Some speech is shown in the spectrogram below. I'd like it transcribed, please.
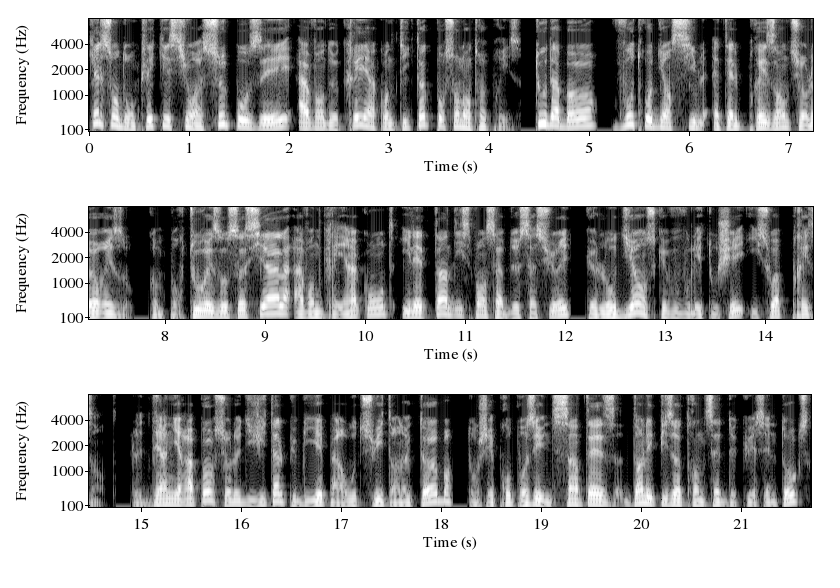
Quelles sont donc les questions à se poser avant de créer un compte TikTok pour son entreprise? Tout d'abord, votre audience cible est-elle présente sur le réseau? Comme pour tout réseau social, avant de créer un compte, il est indispensable de s'assurer que l'audience que vous voulez toucher y soit présente. Le dernier rapport sur le digital publié par Hootsuite en octobre, dont j'ai proposé une synthèse dans l'épisode 37 de QSN Talks,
